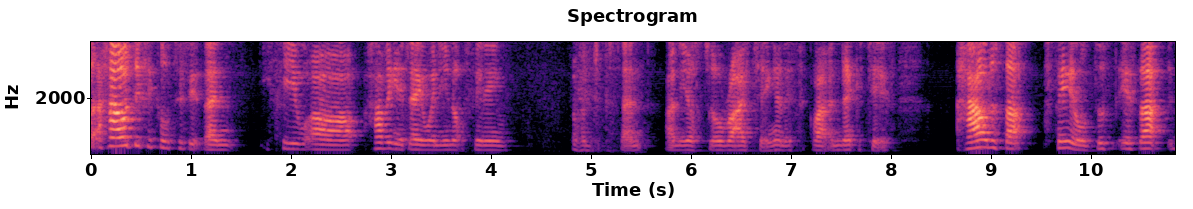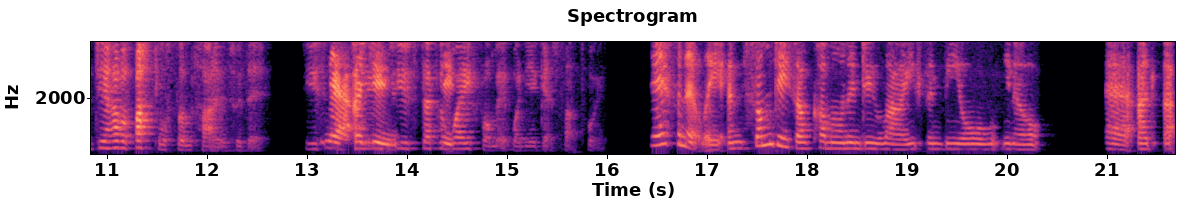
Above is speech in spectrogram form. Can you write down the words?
But how difficult is it then if you are having a day when you're not feeling 100% and you're still writing and it's quite a negative? How does that feel? Does is that do you have a battle sometimes with it? Do you, st- Yeah, I you, do. do you step do. away from it when you get to that point? Definitely. And some days I'll come on and do lives and be all, you know, uh, uh, uh,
